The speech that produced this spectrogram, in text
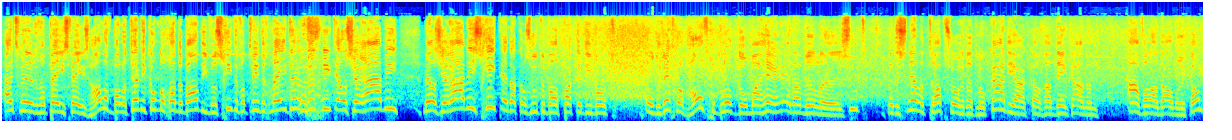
Uitverdediger van PSV is half. Balotelli komt nog aan de bal. Die wil schieten van 20 meter. Lukt niet El Sharawi. Maar El Sharawi schiet. En dan kan Zoet de bal pakken. Die wordt onderweg nog half geblokt door Maher. En dan wil uh, Zoet met een snelle trap zorgen dat Locadia kan gaan denken aan een aanval aan de andere kant.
